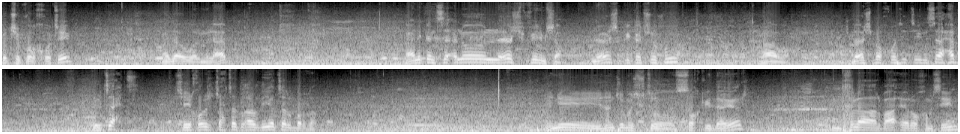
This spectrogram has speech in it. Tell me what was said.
كتشوفوا اخوتي هذا هو الملعب. يعني كنسالوا العشب فين مشى. العشب كي كتشوفوا ها هو. العشب اخوتي تينسحب لتحت تيخرج تحت الأرضية حتى لبرا. يعني ها نتوما شفتوا السوق كي داير. دخله 4 إيرو 50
